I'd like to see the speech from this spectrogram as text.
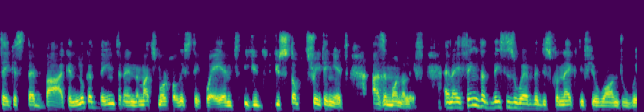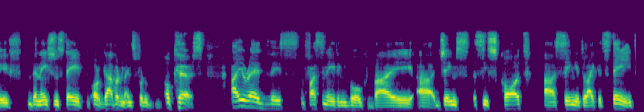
take a step back and look at the internet in a much more holistic way and you you stop treating it as a monolith and i think that this is where the disconnect if you want with the nation state or governments for occurs I read this fascinating book by uh, James C. Scott, uh, Seeing It Like a State.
